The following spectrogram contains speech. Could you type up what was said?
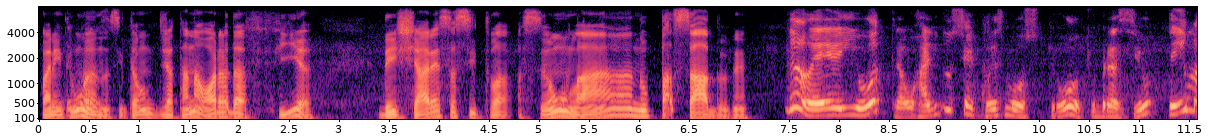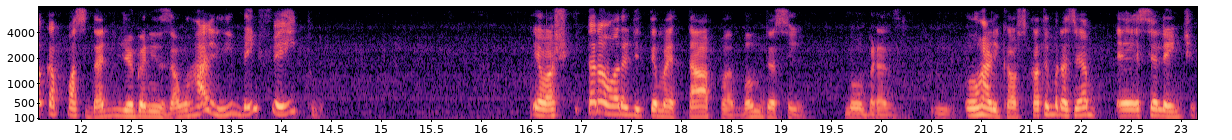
41 anos. Então já está na hora da FIA deixar essa situação lá no passado, né? Não, é, e outra, o Rally dos Sertões mostrou que o Brasil tem uma capacidade de organizar um rally bem feito. Eu acho que está na hora de ter uma etapa, vamos dizer assim, no Brasil. Um Radical Scout no Brasil é, é, excelente.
